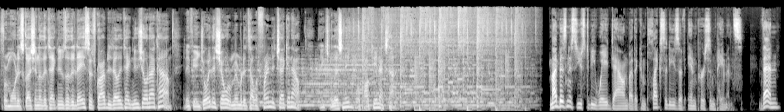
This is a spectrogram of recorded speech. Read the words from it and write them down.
For more discussion of the tech news of the day, subscribe to dailytechnewsshow.com. And if you enjoyed the show, remember to tell a friend to check it out. Thanks for listening. We'll talk to you next time. My business used to be weighed down by the complexities of in person payments. Then,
